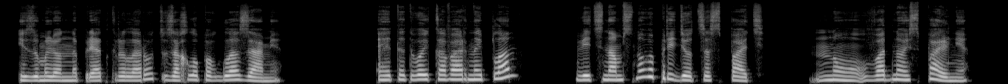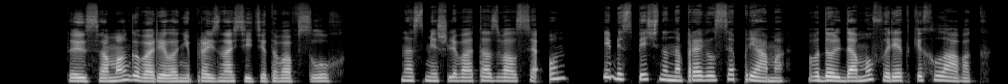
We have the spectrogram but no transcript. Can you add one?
— изумленно приоткрыла рот, захлопав глазами. «Это твой коварный план? Ведь нам снова придется спать, ну, в одной спальне». «Ты сама говорила не произносить этого вслух», — насмешливо отозвался он и беспечно направился прямо, вдоль домов и редких лавок.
